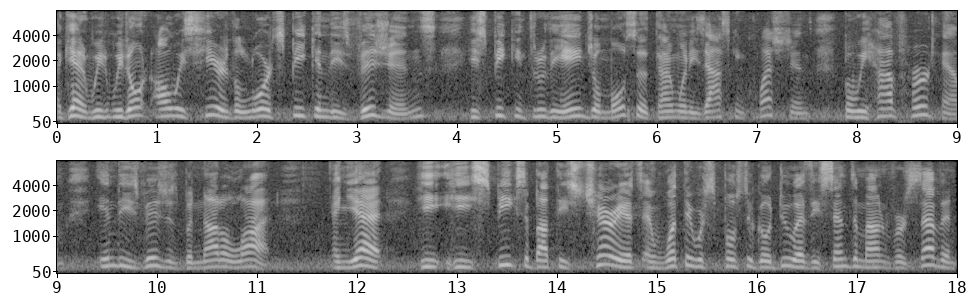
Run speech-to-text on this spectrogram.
Again, we, we don't always hear the Lord speak in these visions. He's speaking through the angel most of the time when he's asking questions, but we have heard him in these visions, but not a lot. And yet, he, he speaks about these chariots and what they were supposed to go do as he sends them out in verse 7.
